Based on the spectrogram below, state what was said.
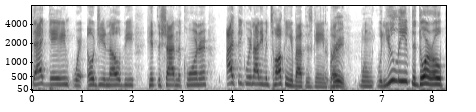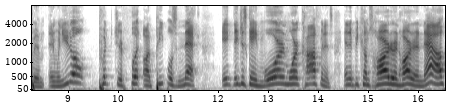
that game where OG Anunoby hit the shot in the corner, I think we're not even talking about this game. Agreed. But when when you leave the door open and when you don't put your foot on people's neck, it, they just gain more and more confidence, and it becomes harder and harder. And now,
